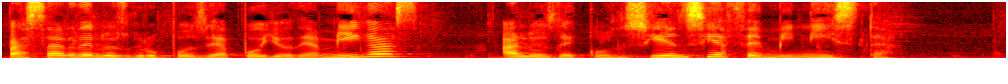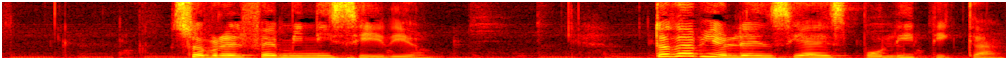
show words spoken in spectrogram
pasar de los grupos de apoyo de amigas a los de conciencia feminista. Sobre el feminicidio. Toda violencia es política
